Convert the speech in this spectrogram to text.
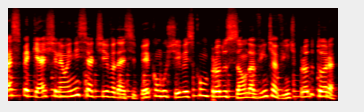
O SPCast é uma iniciativa da SP Combustíveis com produção da 20 a 20 produtora.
